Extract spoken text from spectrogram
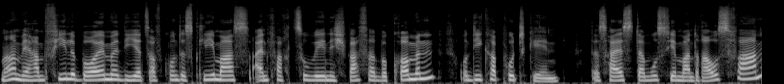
Na, wir haben viele Bäume, die jetzt aufgrund des Klimas einfach zu wenig Wasser bekommen und die kaputt gehen. Das heißt, da muss jemand rausfahren,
